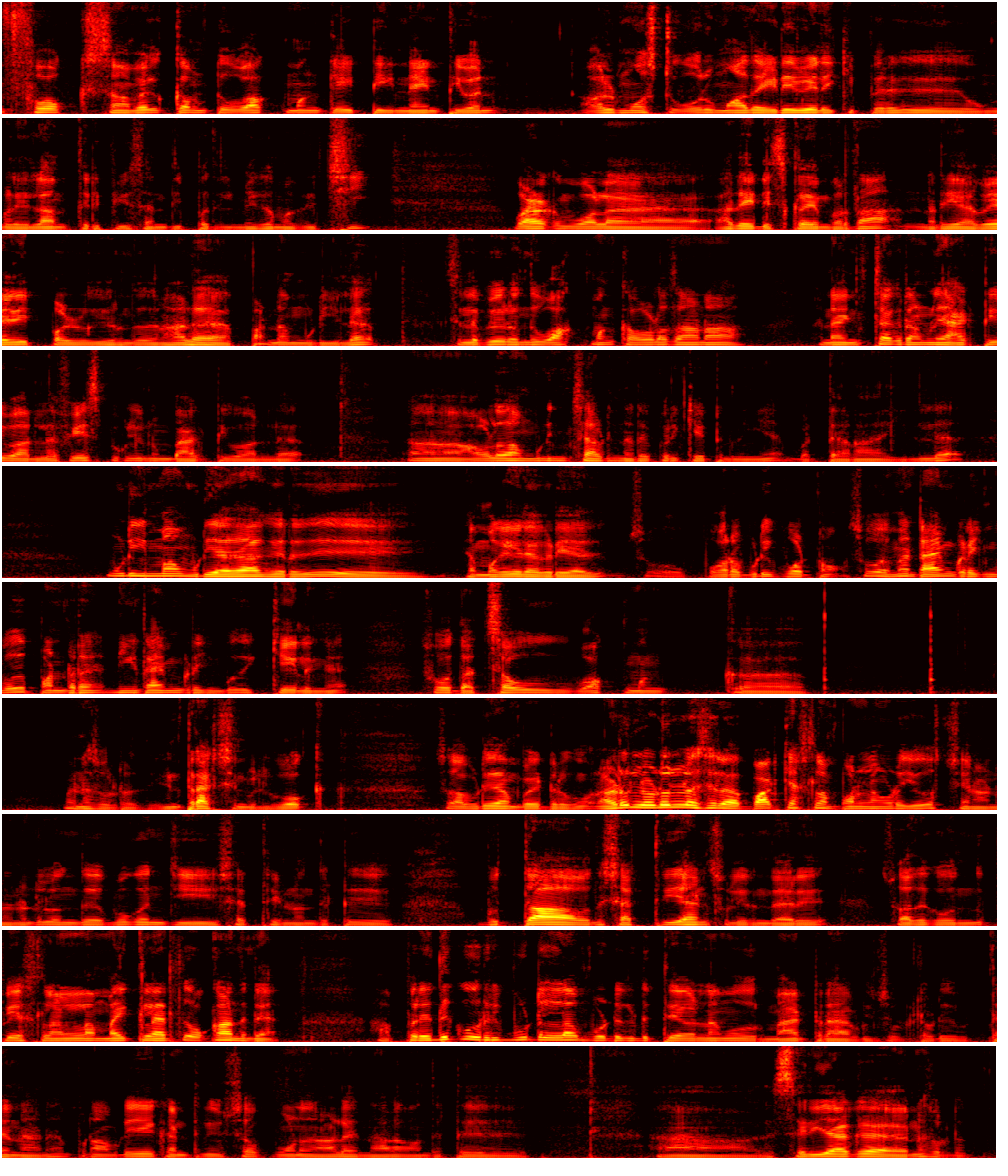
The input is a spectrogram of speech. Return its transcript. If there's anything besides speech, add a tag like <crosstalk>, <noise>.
வணக்கம் folks welcome to Vaak Monk eighteen ninety one almost ஒரு மாத இடைவேளைக்கு பிறகு உங்களை எல்லாம் திருப்பி சந்திப்பதில் மிக மகிழ்ச்சி. வழக்கம் போல் அதே டிஸ்க்ளைமர் தான். நிறையா வேலைப்பழு இருந்ததுனால பண்ண முடியல. சில பேர் வந்து வாக் மங்க் அவ்வளோதானா நான் இன்ஸ்டாகிராம்லேயும் ஆக்டிவாக இல்லை ஃபேஸ்புக்லேயும் ரொம்ப ஆக்டிவாக இல்லை. அவ்வளோதான் முடிஞ்சா அப்படின்னு நிறைய பேர் கேட்டிருந்தீங்க. பட் ஆனால் இல்லை. முடியுமா முடியாதாங்கிறது நம்ம கையில் கிடையாது. ஸோ போகிறபடி போட்டோம். ஸோ அது மாதிரி டைம் கிடைக்கும்போது பண்ணுறேன் நீங்கள் டைம் கிடைக்கும்போது கேளுங்க. So that's how Vaak Monk என்ன சொல்கிறது இன்ட்ராக்ஷன் வில் ஒர்க் ஸோ அப்படி தான் போயிட்டுருக்கும். நடுவில் நடுவில் சில பாட்காஸ்ட்லாம் பண்ணலாம் கூட யோசிச்சேன் நான். நடுவில் வந்து முகஞ்சி சத்ரின் வந்துட்டு புத்தா வந்து சத்ரியான்னு சொல்லியிருந்தார். ஸோ அதுக்கு வந்து பேசலாம்லாம் மைக்கெலாம் எடுத்து உட்காந்துட்டேன் அப்புறம் எதுக்கு ஒரு ரிப்போர்ட் எல்லாம் போட்டுக்கிட்டு தேவையில்லாமல் ஒரு மேட்ரா அப்படின்னு சொல்லிட்டு அப்படியே விட்டேன் நான். அப்புறம் அப்படியே கண்டினியூஸாக போனதுனால என்னால் வந்துட்டு சரியாக என்ன சொல்கிறது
